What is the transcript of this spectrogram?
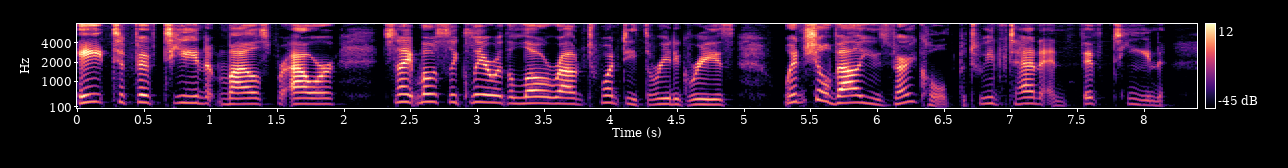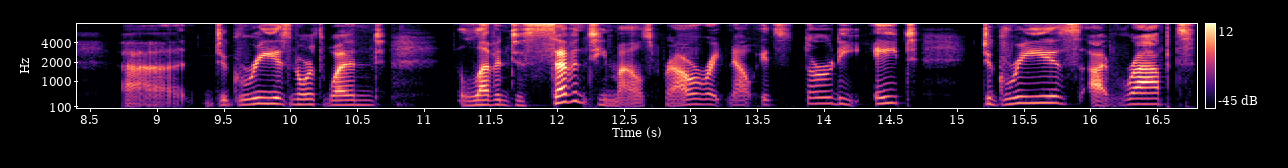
8 to 15 miles per hour. Tonight, mostly clear with a low around 23 degrees. Wind chill values very cold, between 10 and 15 uh, degrees. North wind 11 to 17 miles per hour. Right now, it's 38 degrees. I've wrapped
